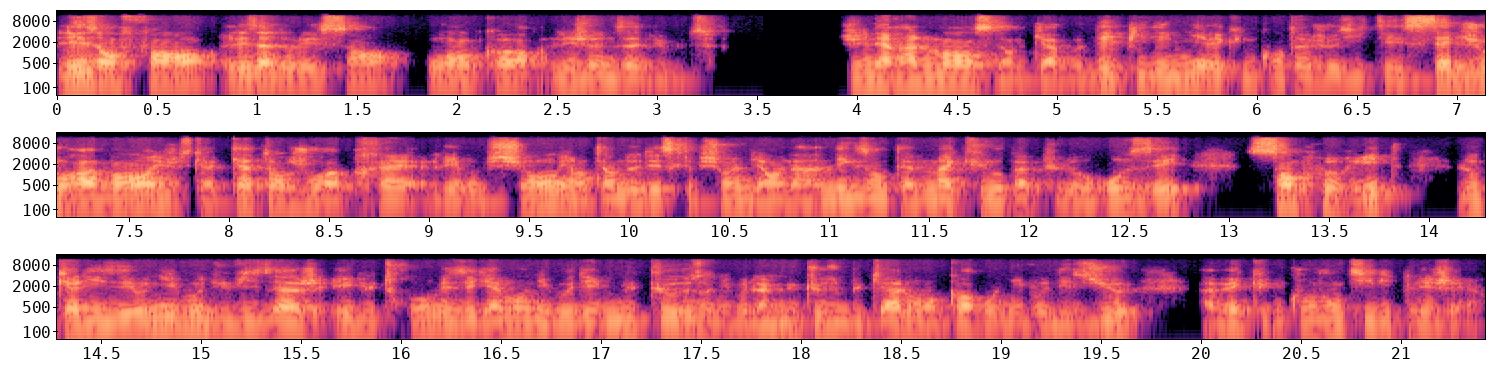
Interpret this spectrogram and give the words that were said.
les enfants, les adolescents ou encore les jeunes adultes. Généralement, c'est dans le cadre d'épidémies avec une contagiosité 7 jours avant et jusqu'à 14 jours après l'éruption. Et en termes de description, eh on a un exanthème maculopapuleux rosé, sans prurite, localisé au niveau du visage et du tronc, mais également au niveau des muqueuses, au niveau de la muqueuse buccale ou encore au niveau des yeux, avec une conjonctivite légère.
